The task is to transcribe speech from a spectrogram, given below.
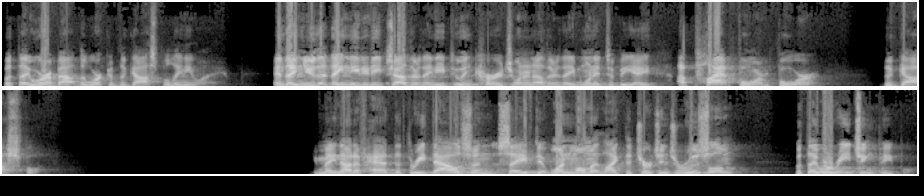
but they were about the work of the gospel anyway. And they knew that they needed each other. They needed to encourage one another. They wanted to be a, a platform for the gospel. You may not have had the 3,000 saved at one moment like the church in Jerusalem, but they were reaching people.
